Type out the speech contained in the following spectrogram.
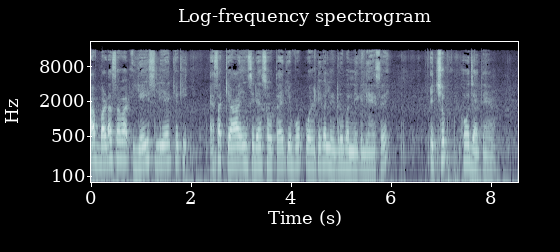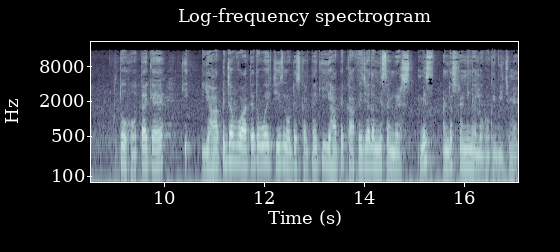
अब बड़ा सवाल ये इसलिए है क्योंकि ऐसा क्या इंसिडेंस होता है कि वो पॉलिटिकल लीडर बनने के लिए ऐसे इच्छुक हो जाते हैं? तो होता है क्या है कि यहाँ पे जब वो आते हैं तो वो एक चीज़ नोटिस करते हैं कि यहाँ पे काफ़ी ज़्यादा मिस मिस अंडरस्टैंडिंग है लोगों के बीच में।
